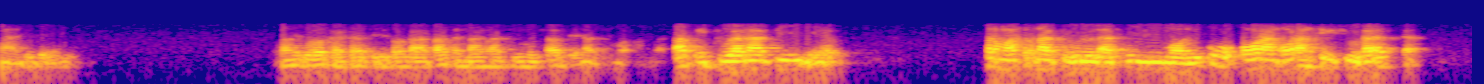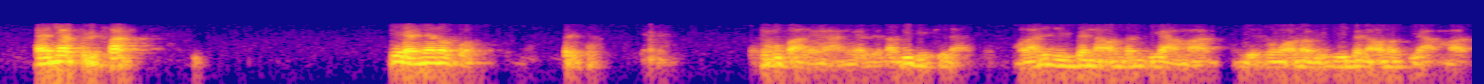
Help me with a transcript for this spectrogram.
Nah gitu. Nanti kalau gak ada cerita kata tentang Nabi Musa dan Nabi Muhammad. Tapi dua Nabi ini termasuk Nabi Ulul Azmi Limon itu orang-orang sing syuhada. Hanya bersak tidak hanya nopo bersak itu paling angel tapi di sini mulai jadi benar nonton kiamat. Di semua orang jadi benar nonton kiamat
